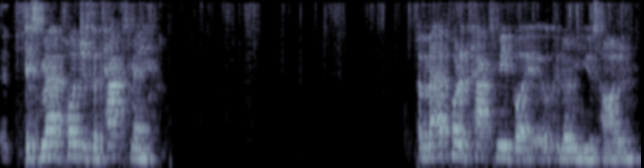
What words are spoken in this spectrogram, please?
It's This Metapod just attacked me. A Metapod attacked me, but it could only use Harden.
